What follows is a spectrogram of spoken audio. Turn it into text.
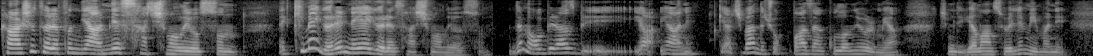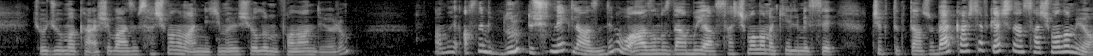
karşı tarafın ya ne saçmalıyorsun? E, kime göre neye göre saçmalıyorsun? Değil mi? O biraz bir ya, yani gerçi ben de çok bazen kullanıyorum ya. Şimdi yalan söylemeyeyim hani çocuğuma karşı bazen saçmalama anneciğim öyle şey olur mu falan diyorum. Ama aslında bir durup düşünmek lazım değil mi? Bu ağzımızdan bu ya saçmalama kelimesi çıktıktan sonra. Ben karşı taraf gerçekten saçmalamıyor.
